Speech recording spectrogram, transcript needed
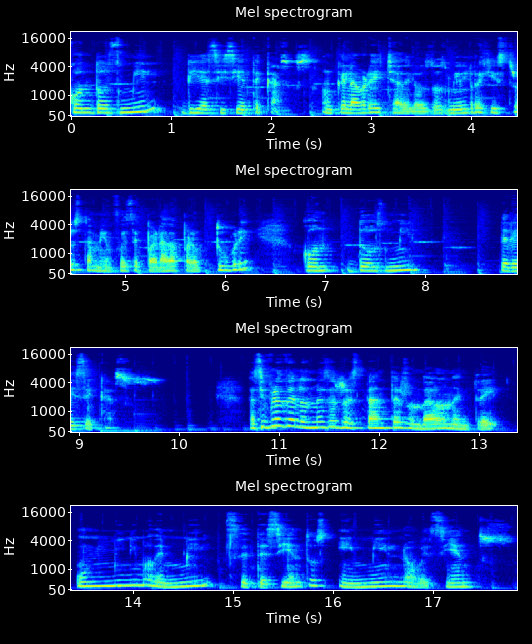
con 2.017 casos, aunque la brecha de los 2.000 registros también fue separada para octubre con 2.013 casos. Las cifras de los meses restantes rondaron entre un mínimo de 1.700 y 1.900.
